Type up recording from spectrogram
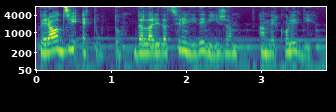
Per oggi è tutto, dalla redazione di The Vision a mercoledì.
